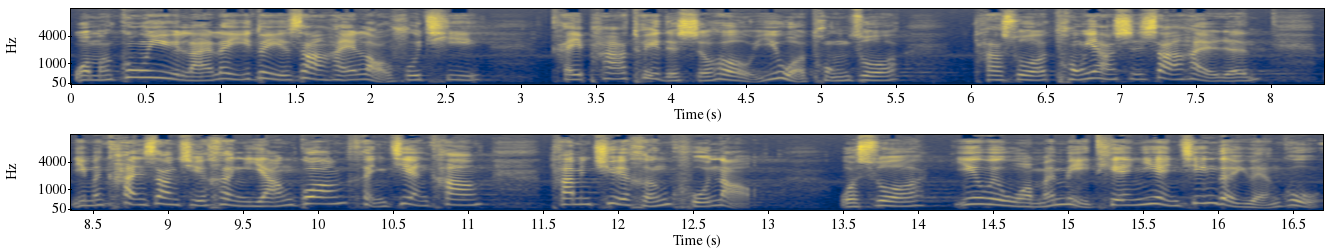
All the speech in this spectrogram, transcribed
我们公寓来了一对上海老夫妻，开趴退的时候与我同桌。他说：“同样是上海人，你们看上去很阳光、很健康，他们却很苦恼。”我说：“因为我们每天念经的缘故，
